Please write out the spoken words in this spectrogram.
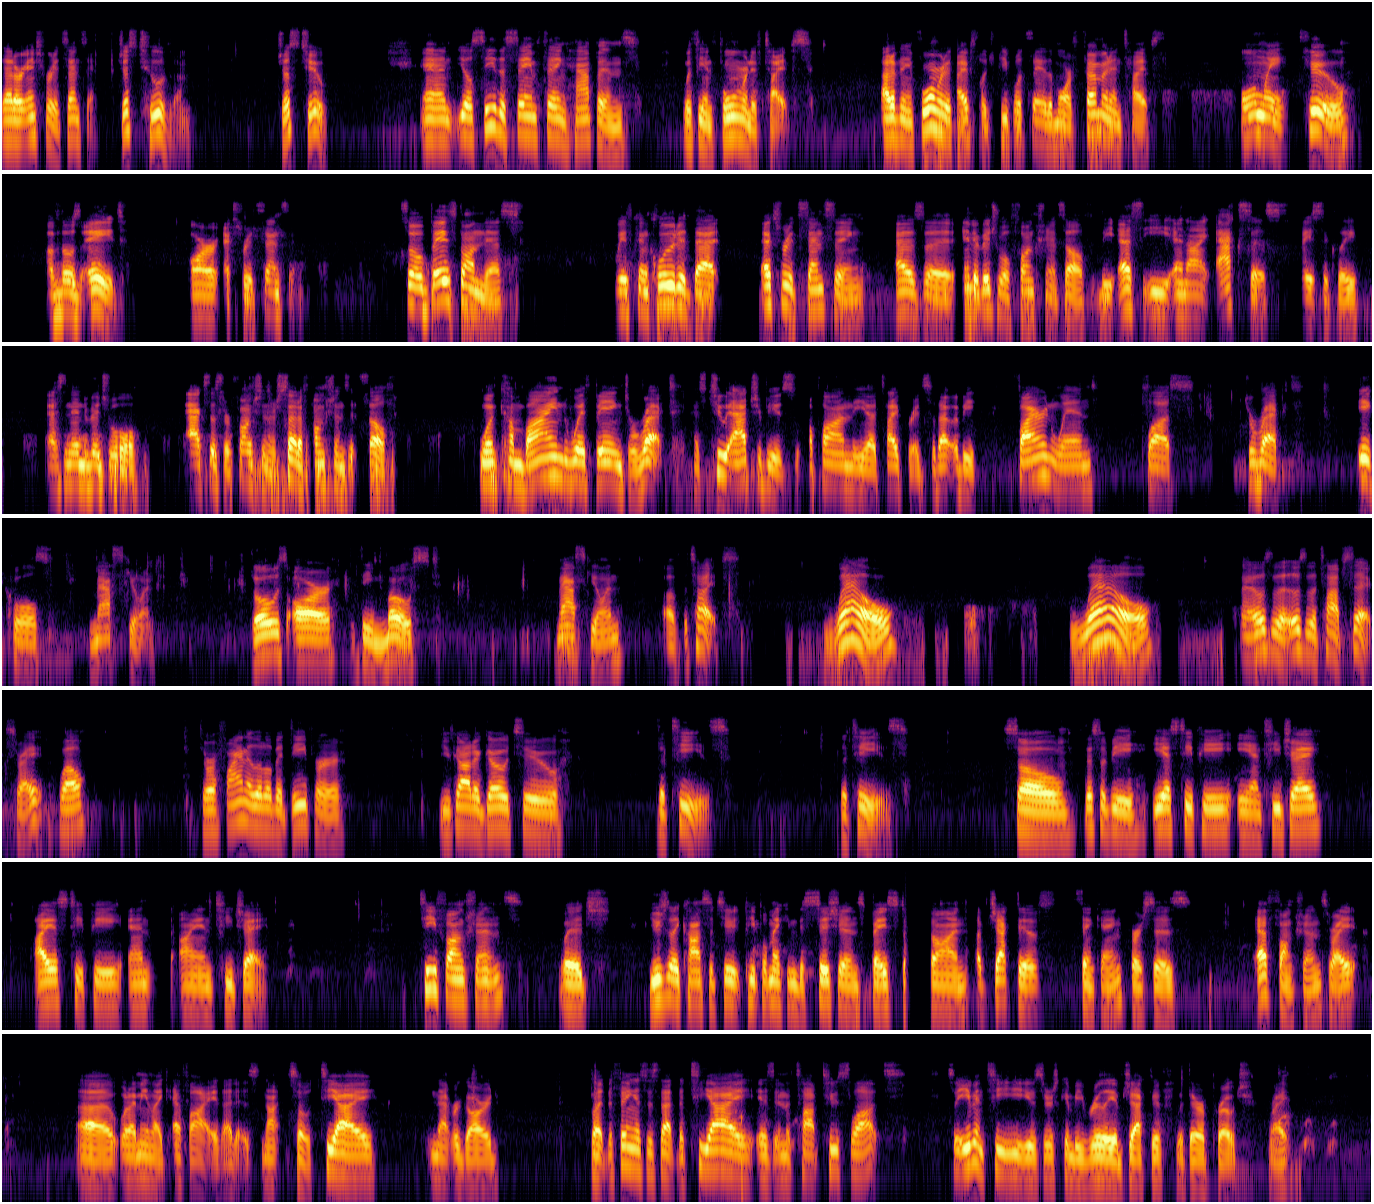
that are introverted sensing, just two of them, just two. And you'll see the same thing happens with the informative types. Out of the informative types, which people would say the more feminine types, only two of those eight are extroverted sensing. So based on this, we've concluded that extroverted sensing as an individual function itself, the SENI axis, basically, as an individual axis or function or set of functions itself, when combined with being direct, has two attributes upon the uh, type grid. So that would be fire and wind plus direct equals masculine. Those are the most masculine of the types. Well, well, uh, those are the, those are the top six, right? Well, to refine a little bit deeper, you got to go to the T's. The T's. So this would be ESTP, ENTJ, ISTP, and INTJ. T functions, which usually constitute people making decisions based on objective thinking versus F functions, right? Uh, what I mean, like FI, that is not so TI in that regard. But the thing is, is that the TI is in the top two slots. So even TE users can be really objective with their approach, right?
